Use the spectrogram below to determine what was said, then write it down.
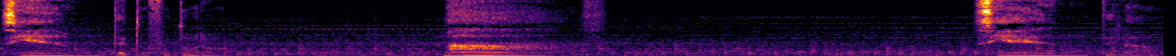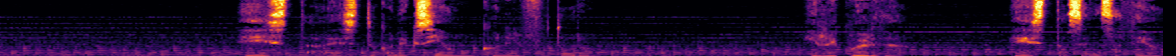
Siente tu futuro. Siéntela. Esta es tu conexión con el futuro. Y recuerda esta sensación.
